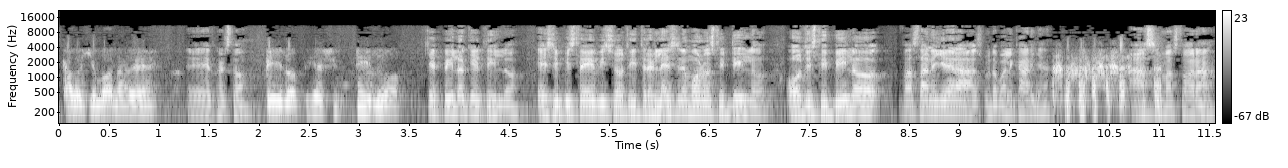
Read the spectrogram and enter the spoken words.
Καλό χειμώνα, ρε. Ε, ευχαριστώ. Πύλο, πήγες ή τίλο. Και πύλο και τίλο. Εσύ πιστεύεις ότι οι τρελές είναι μόνο στην τίλο. Ότι στην πύλο βαστάνε γερά, ας πούμε, τα παλικάρια. Άσε μας τώρα.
